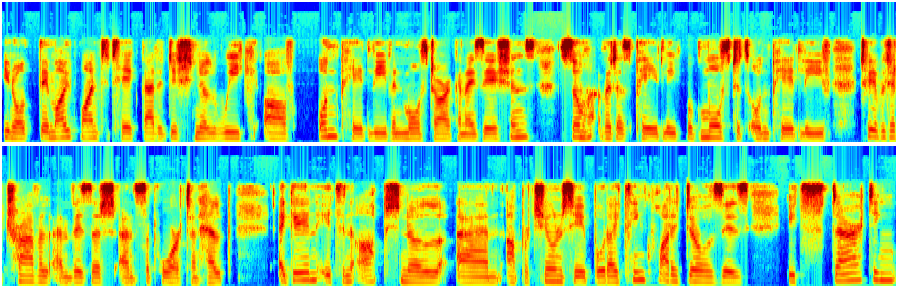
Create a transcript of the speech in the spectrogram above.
You know, they might want to take that additional week of unpaid leave in most organisations. Some of it is paid leave, but most it's unpaid leave to be able to travel and visit and support and help. Again, it's an optional um, opportunity, but I think what it does is it's starting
